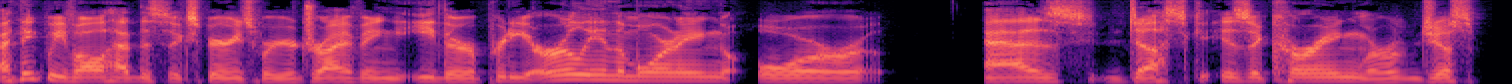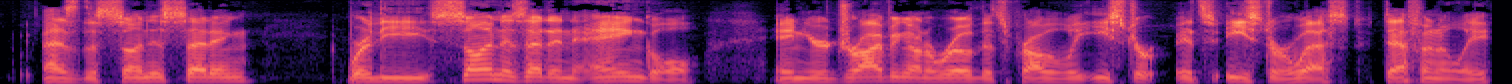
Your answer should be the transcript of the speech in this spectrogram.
I think we've all had this experience where you're driving either pretty early in the morning or as dusk is occurring or just as the sun is setting, where the sun is at an angle and you're driving on a road that's probably east or it's east or west, definitely,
